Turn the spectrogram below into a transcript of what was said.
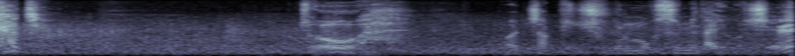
가자. 좋아. 어차피 죽을 목숨이다 이거지.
